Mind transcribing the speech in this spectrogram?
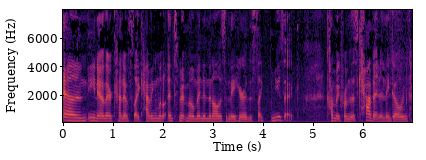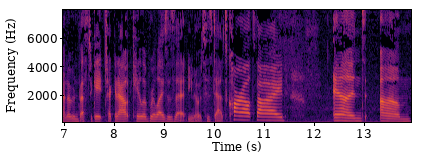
And you know they're kind of like having a little intimate moment, and then all of a sudden they hear this like music coming from this cabin, and they go and kind of investigate, check it out. Caleb realizes that you know it's his dad's car outside, and um,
